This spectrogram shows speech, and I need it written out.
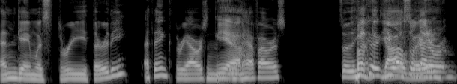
Endgame was three thirty, I think, three hours and three Yeah. and a half hours. So he but could you also got to.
